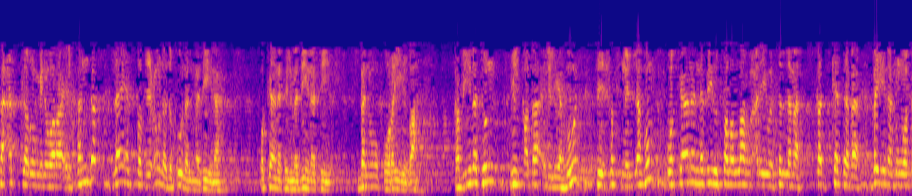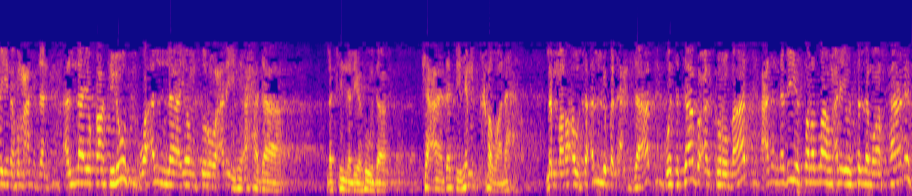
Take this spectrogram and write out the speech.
فعسكروا من وراء الخندق لا يستطيعون دخول المدينة. وكان في المدينة بنو قريظة. قبيلة من قبائل اليهود في حصن لهم وكان النبي صلى الله عليه وسلم قد كتب بينه وبينهم عهدا ألا يقاتلوه وألا ينصروا عليه أحدا. لكن اليهود كعادتهم خونة. لما رأوا تألب الأحزاب وتتابع الكربات على النبي صلى الله عليه وسلم وأصحابه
